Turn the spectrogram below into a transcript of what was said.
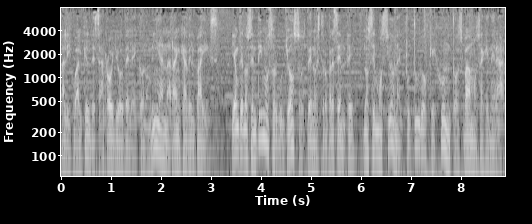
al igual que el desarrollo de la economía naranja del país. Y aunque nos sentimos orgullosos de nuestro presente, nos emociona el futuro que juntos vamos a generar.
